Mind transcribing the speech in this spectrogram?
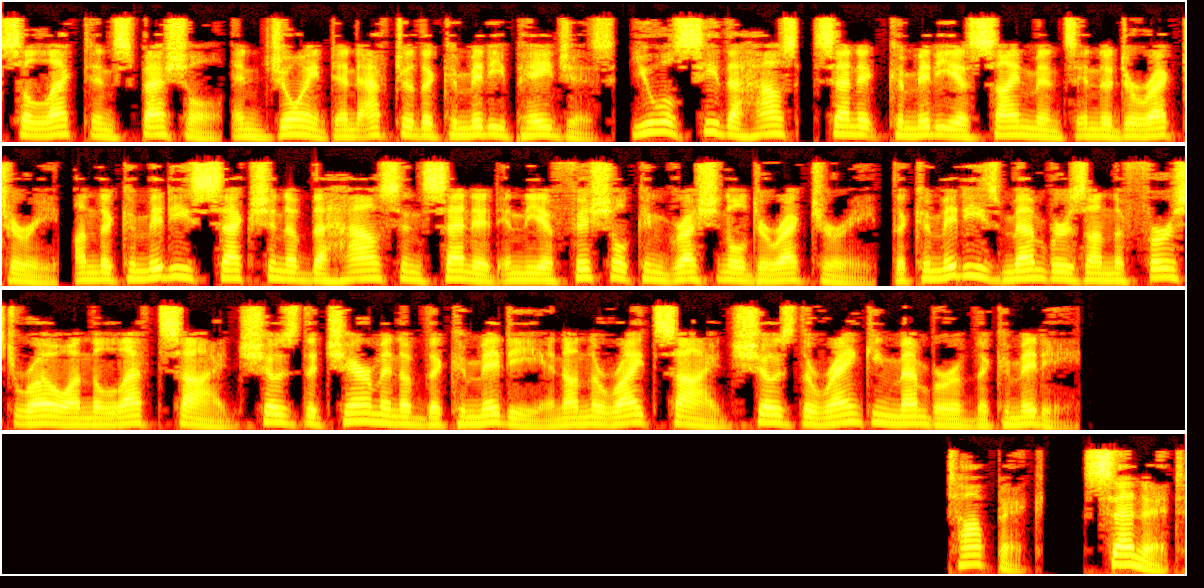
select and special and joint and after the committee pages, you will see the House, Senate committee assignments in the directory. On the committees section of the House and Senate in the official congressional directory, the committee's members on the first row on the left side shows shows the chairman of the committee and on the right side shows the ranking member of the committee. Senate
